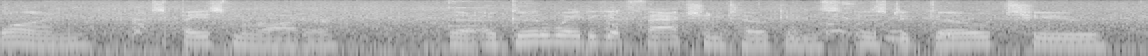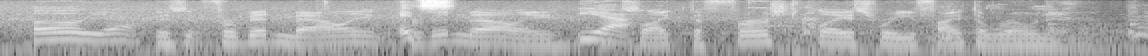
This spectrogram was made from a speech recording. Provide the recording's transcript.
1 Space Marauder, the, a good way to get faction tokens is to go to. Oh yeah. Is it Forbidden Valley? It's- Forbidden Valley. yeah. It's like the first place where you fight the Ronin. Uh,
